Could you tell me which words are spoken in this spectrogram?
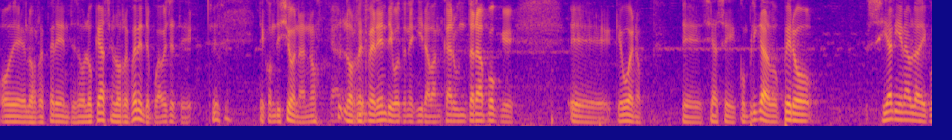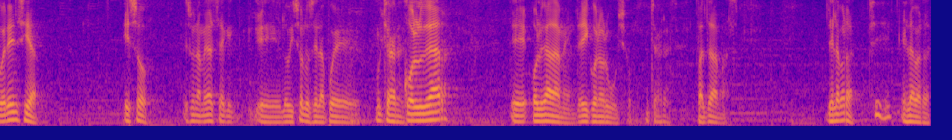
o de los referentes, o lo que hacen los referentes, pues a veces te, Sí, sí. Te condiciona, ¿no? Los referentes y vos tenés que ir a bancar un trapo que, eh, que bueno, eh, se hace complicado. Pero si alguien habla de coherencia, eso es una medalla que eh, Lovisolo se la puede Muchas gracias. colgar eh, holgadamente y con orgullo. Muchas gracias. Faltaba más. Es la verdad. Sí, sí. Es la verdad.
